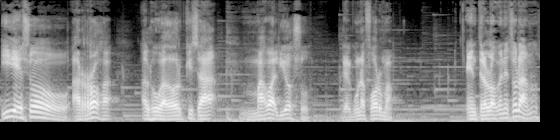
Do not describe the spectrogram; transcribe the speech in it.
y eso arroja al jugador quizá más valioso, de alguna forma, entre los venezolanos,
